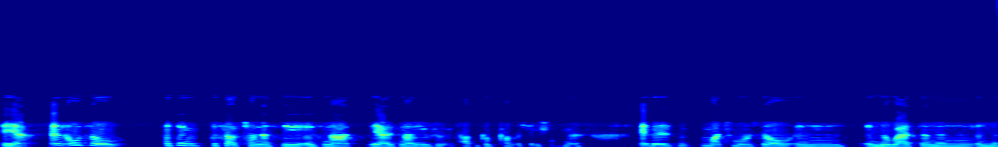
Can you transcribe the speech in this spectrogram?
Yeah, and also I think the South China Sea is not, yeah, it's not usually a topic of conversation here. It is much more so in in the West and in, in the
